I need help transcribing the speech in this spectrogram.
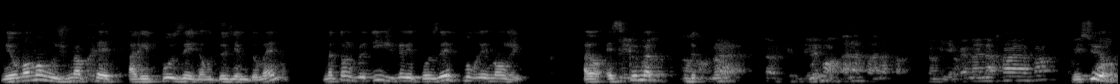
Mais au moment où je m'apprête à les poser dans le deuxième domaine, maintenant je me dis, je vais les poser pour les manger. Alors, est-ce que ma- Non, de- non, non. Non, mais il y a quand même un acha à la fin. Bien sûr,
